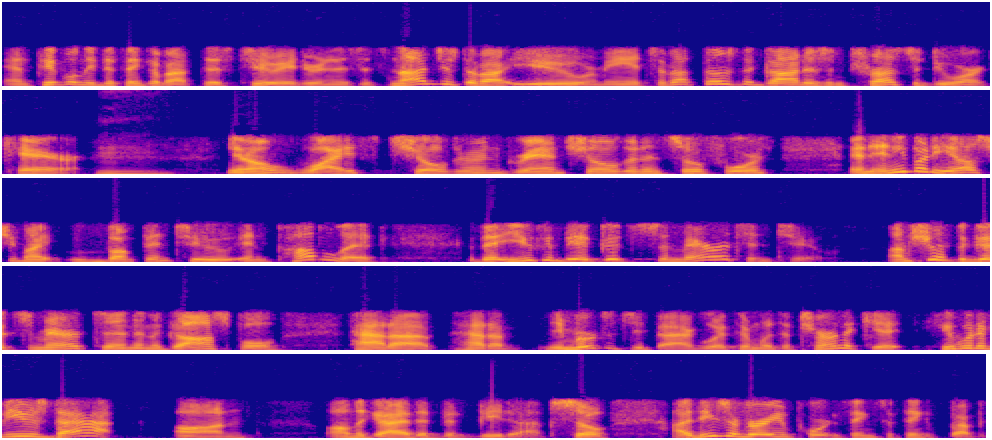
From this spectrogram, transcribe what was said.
And people need to think about this too, Adrian, is it's not just about you or me, it's about those that God has entrusted to our care. Mm. You know, wife, children, grandchildren, and so forth. And anybody else you might bump into in public that you can be a good Samaritan to. I'm sure if the Good Samaritan in the gospel had a had a emergency bag with him with a tourniquet, he would have used that on on the guy that had been beat up. So uh, these are very important things to think about.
